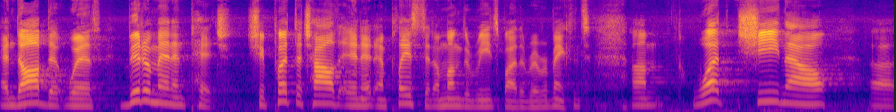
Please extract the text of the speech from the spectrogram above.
and daubed it with bitumen and pitch. She put the child in it and placed it among the reeds by the river bank. Um, what she now uh,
